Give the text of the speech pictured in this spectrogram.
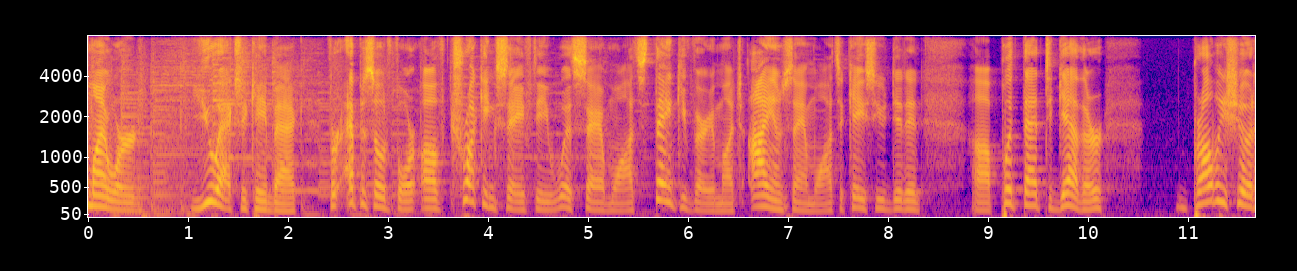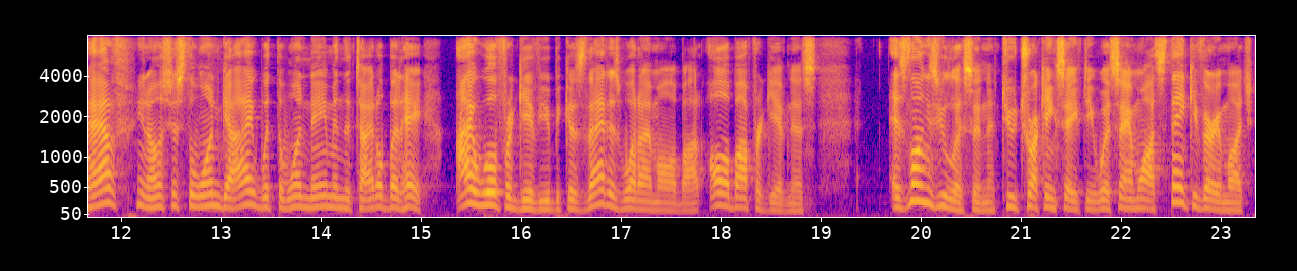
my word, you actually came back for episode four of Trucking Safety with Sam Watts. Thank you very much. I am Sam Watts. In case you didn't uh, put that together, probably should have. You know, it's just the one guy with the one name in the title. But hey, I will forgive you because that is what I'm all about. All about forgiveness. As long as you listen to Trucking Safety with Sam Watts, thank you very much.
